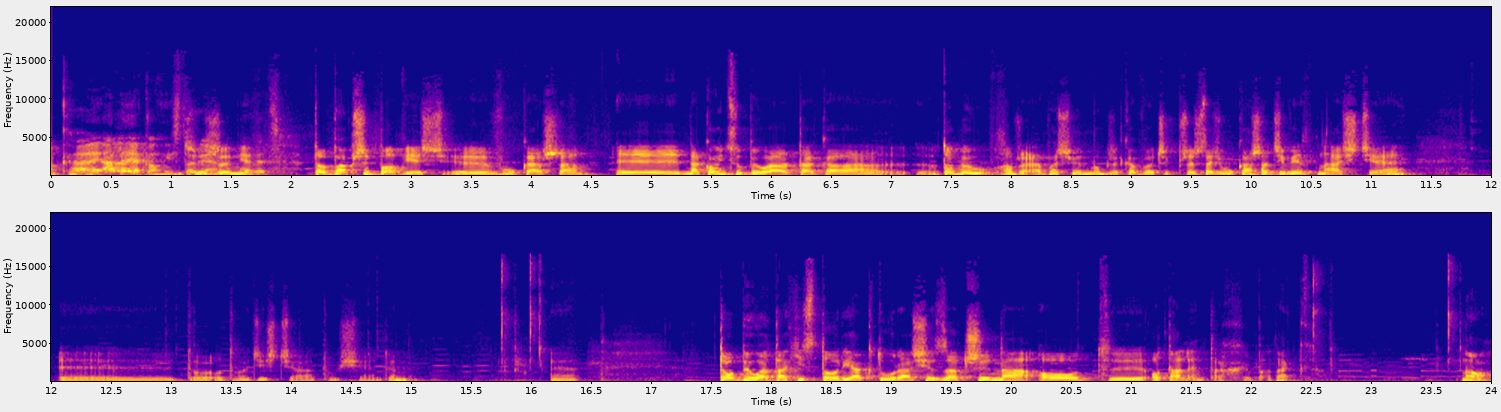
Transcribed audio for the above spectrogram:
Okej, ale jaką historię? Myślę, że nie. Opowiedz. To była przypowieść y, w Łukasza. Y, Na końcu była taka. To był. Może, a właściwie mogę kawałeczek przeczytać. Łukasza 19 y, do o 27. Y, To była ta historia, która się zaczyna od. o talentach, chyba, tak? No.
